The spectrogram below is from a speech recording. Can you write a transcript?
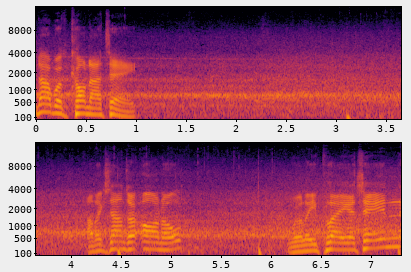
Now with Konate. Alexander-Arnold. Will he play it in?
